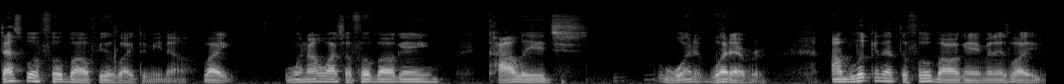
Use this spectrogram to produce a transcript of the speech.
That's what football feels like to me now. Like when I watch a football game, college, what whatever I'm looking at the football game and it's like,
